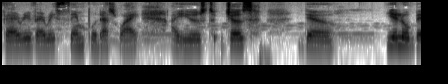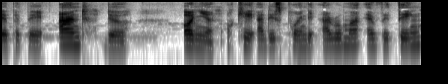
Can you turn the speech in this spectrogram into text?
very very simple. That's why i used just the yellow bell pepper and the onion. Okay at this point the aroma everything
